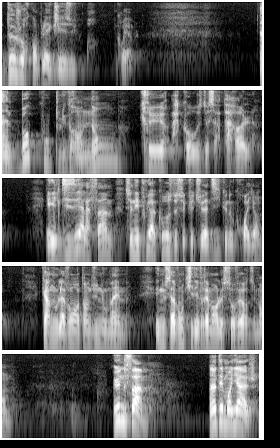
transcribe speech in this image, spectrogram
deux jours complets avec Jésus. Oh, incroyable. Un beaucoup plus grand nombre crurent à cause de sa parole. Et il disait à la femme, ce n'est plus à cause de ce que tu as dit que nous croyons, car nous l'avons entendu nous-mêmes, et nous savons qu'il est vraiment le Sauveur du monde. Une femme Un témoignage,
